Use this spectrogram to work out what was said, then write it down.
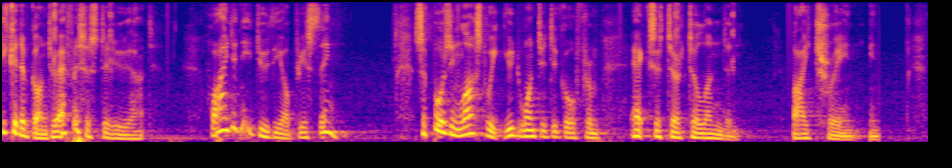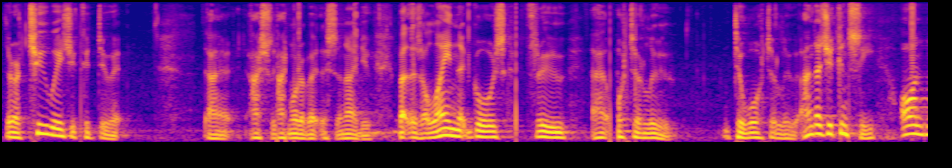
he could have gone to Ephesus to do that. Why didn't he do the obvious thing? Supposing last week you'd wanted to go from Exeter to London by train. There are two ways you could do it. Uh, Ashley knows more about this than I do. But there's a line that goes through uh, Waterloo to Waterloo. And as you can see, on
